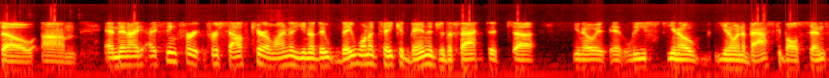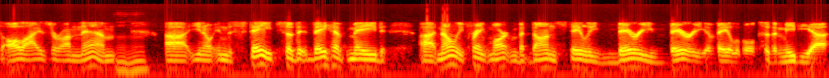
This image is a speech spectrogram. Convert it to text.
So, um, and then I, I think for for South Carolina, you know, they they want to take advantage of the fact that uh, you know at, at least you know you know in a basketball sense, all eyes are on them, mm-hmm. uh, you know, in the state, so that they have made uh, not only Frank Martin but Dawn Staley very very available to the media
